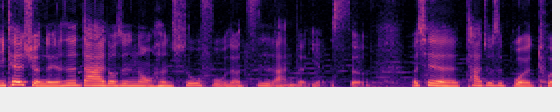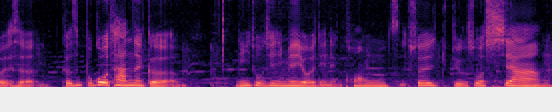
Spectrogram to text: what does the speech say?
你可以选的颜色大概都是那种很舒服的自然的颜色，而且它就是不会褪色。可是不过它那个泥土漆里面有一点点矿物质，所以比如说像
